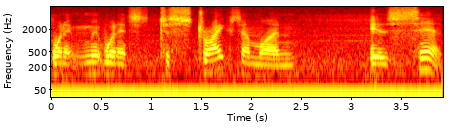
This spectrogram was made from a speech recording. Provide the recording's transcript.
when it when it's to strike someone is sin.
